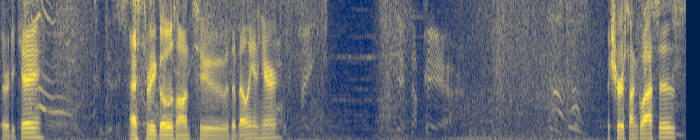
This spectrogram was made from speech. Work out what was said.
30k. S3 goes on to the Bellion here. Mature sunglasses.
